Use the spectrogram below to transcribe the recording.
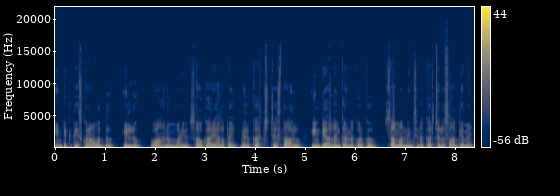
ఇంటికి తీసుకురావద్దు. ఇల్లు వాహనం మరియు సౌకర్యాలపై మీరు ఖర్చు చేస్తారు. ఇంటి అలంకరణ కొరకు సంబంధించిన ఖర్చులు సాధ్యమే.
